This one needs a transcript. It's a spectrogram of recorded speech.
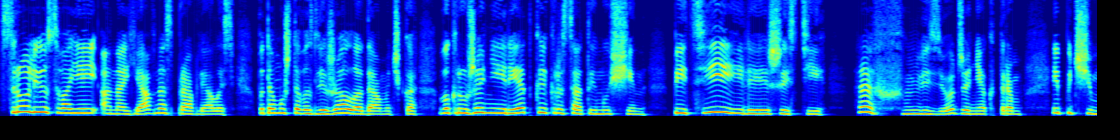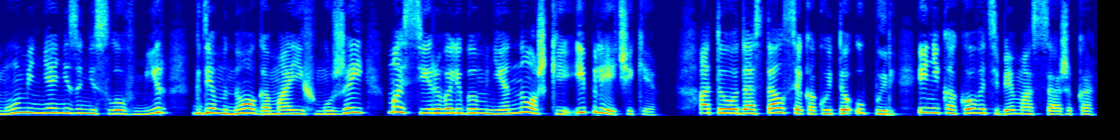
С ролью своей она явно справлялась, потому что возлежала дамочка в окружении редкой красоты мужчин, пяти или шести, Эх, везет же некоторым. И почему меня не занесло в мир, где много моих мужей массировали бы мне ножки и плечики? А то достался какой-то упырь, и никакого тебе массажика.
